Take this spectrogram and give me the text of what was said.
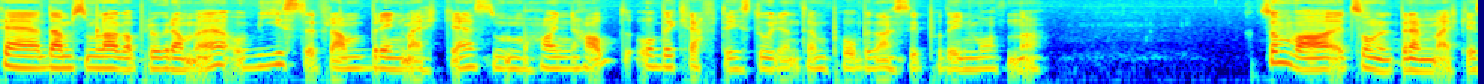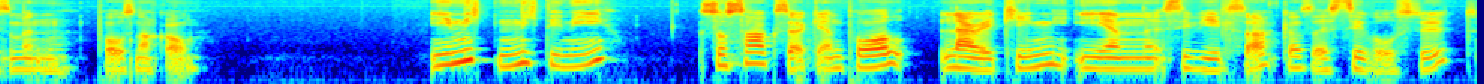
til dem som laga programmet, og viser frem brennmerket som han hadde, og bekrefter historien til Paul Benassi på den måten. da som var et sånt et brennmerke som en Paul snakka om. I 1999 så saksøker en Paul Larry King i en sivilsak, altså civil suit,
